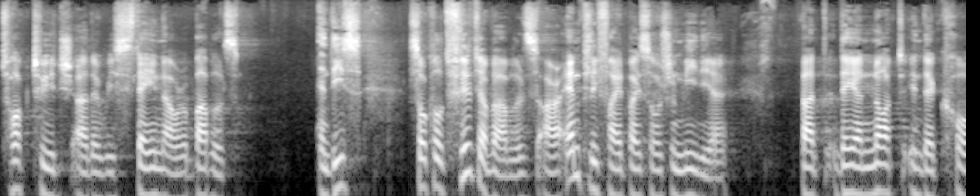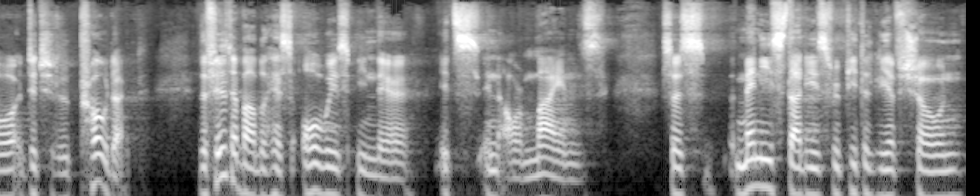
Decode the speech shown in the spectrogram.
talk to each other, we stay in our bubbles. And these so called filter bubbles are amplified by social media, but they are not in their core digital product. The filter bubble has always been there, it's in our minds. So as many studies repeatedly have shown,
